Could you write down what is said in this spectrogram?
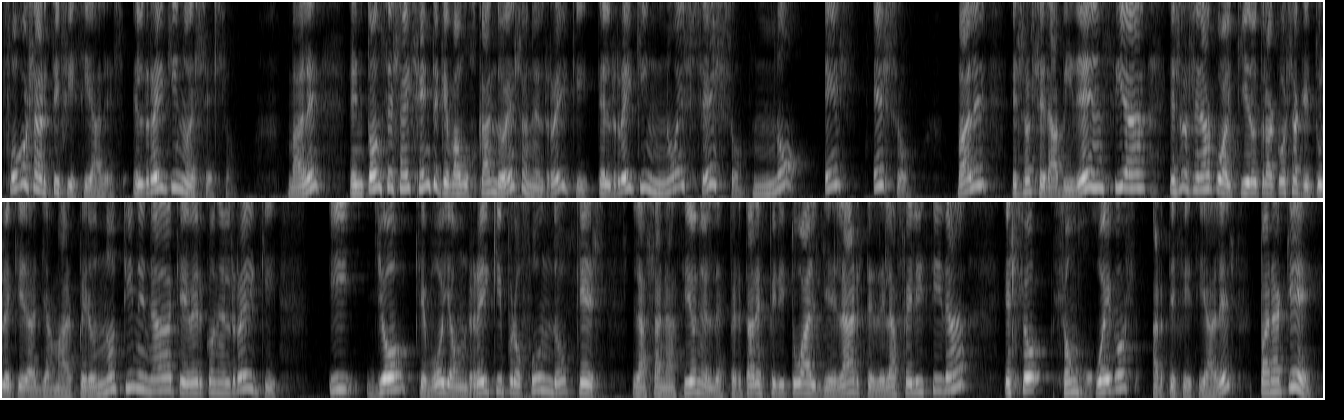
fuegos artificiales. El Reiki no es eso, ¿vale? Entonces hay gente que va buscando eso en el Reiki. El Reiki no es eso, no es eso. ¿Vale? Eso será evidencia, eso será cualquier otra cosa que tú le quieras llamar, pero no tiene nada que ver con el Reiki. Y yo que voy a un Reiki profundo, que es la sanación, el despertar espiritual y el arte de la felicidad, eso son juegos artificiales. ¿Para qué?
